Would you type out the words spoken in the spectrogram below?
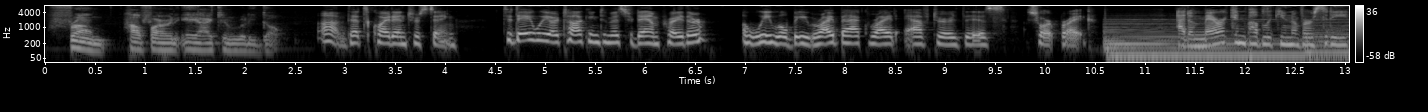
from how far an AI can really go. Ah, that's quite interesting. Today we are talking to Mr. Dan Prather. We will be right back right after this short break. At American Public University,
